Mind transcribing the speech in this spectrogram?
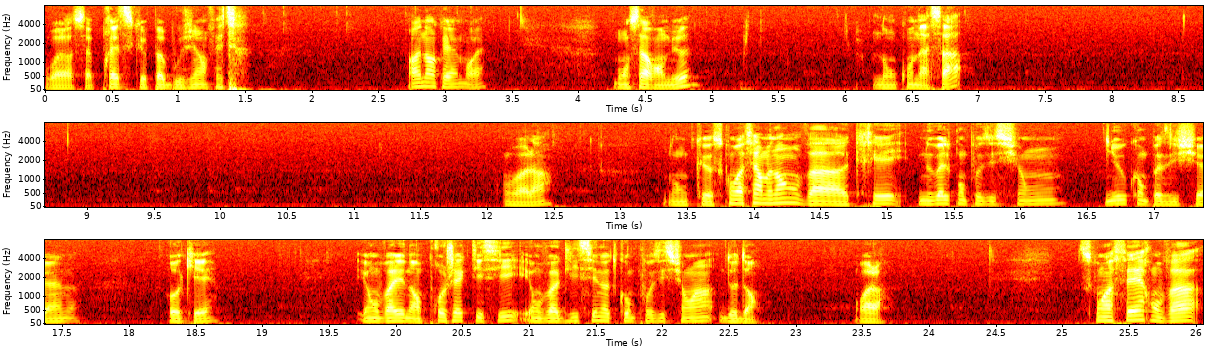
Voilà ça a presque pas bougé en fait. oh non quand même ouais. Bon, ça rend mieux. Donc on a ça. Voilà. Donc euh, ce qu'on va faire maintenant, on va créer une nouvelle composition, New Composition, OK. Et on va aller dans Project ici et on va glisser notre composition 1 dedans. Voilà. Ce qu'on va faire, on va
